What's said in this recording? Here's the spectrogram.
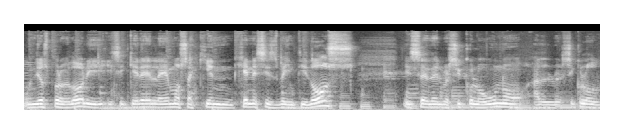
Un Dios proveedor, y, si quiere leemos aquí en Génesis 22, dice del versículo 1 al versículo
